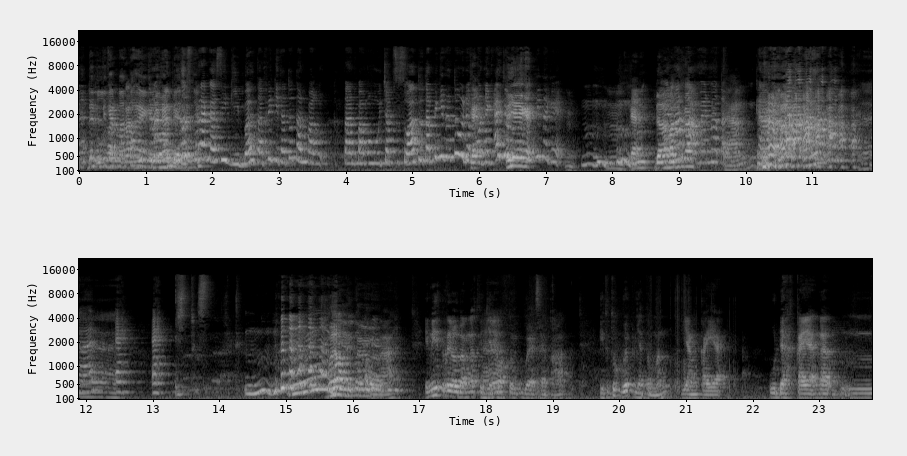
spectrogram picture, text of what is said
Dari Bukan- mata bukan kayak gitu. gitu kan Terus biasanya. pernah gak sih gibah tapi kita tuh tanpa tanpa mengucap sesuatu tapi kita tuh udah connect aja iya, iya, kita kayak kayak dalam main hati kan main mata. kan Kan? kan? Eh, eh. Hmm. gue waktu itu pernah ini real banget kejadian waktu gue SMA itu tuh gue punya temen yang kayak udah kayak nggak mm,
